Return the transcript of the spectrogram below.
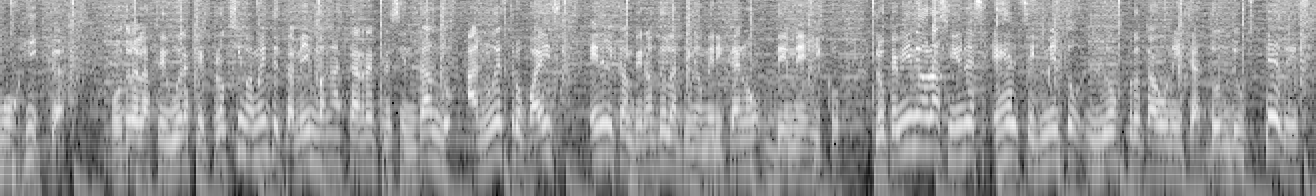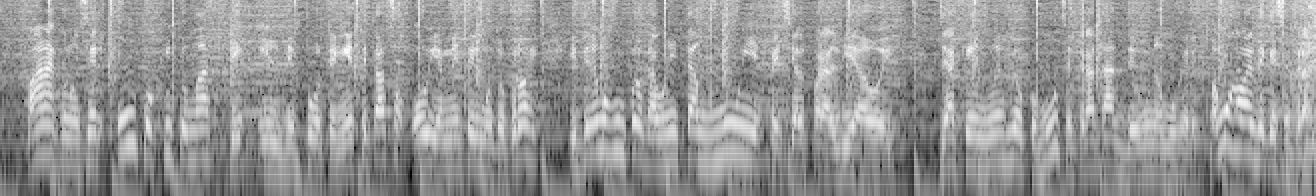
Mojica? Otra de las figuras que próximamente también van a estar representando a nuestro país en el Campeonato Latinoamericano de México. Lo que viene ahora, señores, es el segmento Los Protagonistas, donde ustedes van a conocer un poquito más del deporte, en este caso, obviamente, el motocross. Y tenemos un protagonista muy especial para el día de hoy, ya que no es lo común, se trata de una mujer. Vamos a ver de qué se trata.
